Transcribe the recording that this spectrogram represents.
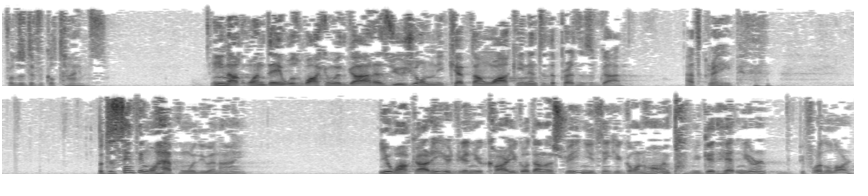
for those difficult times. Enoch one day was walking with God as usual, and he kept on walking into the presence of God. That's great. but the same thing will happen with you and I. You walk out of here, you get in your car, you go down the street, and you think you're going home, and boom, you get hit, and you're before the Lord.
